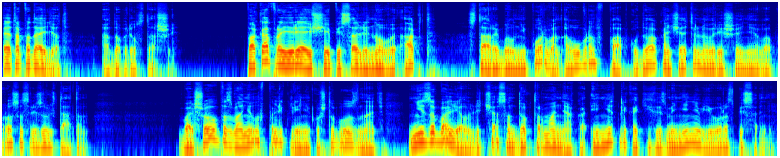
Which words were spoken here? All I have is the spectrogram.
«Это подойдет», — одобрил старший. Пока проверяющие писали новый акт, старый был не порван, а убран в папку до окончательного решения вопроса с результатом. Большого позвонил в поликлинику, чтобы узнать, не заболел ли часом доктор Маняка и нет ли каких изменений в его расписании.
